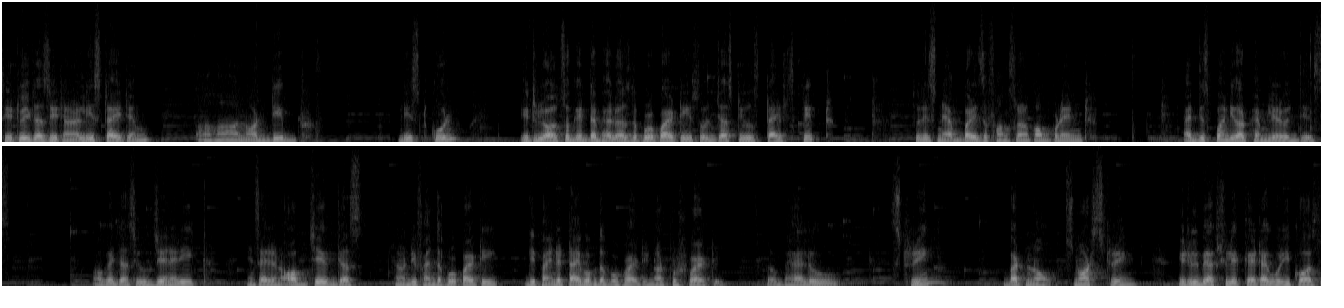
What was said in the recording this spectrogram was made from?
So it will just return a list item. Uh-huh not div list cool. It will also get the value as the property so just use typescript. So this navbar is a functional component. At this point you are familiar with this. Okay just use generic inside an object just you know, define the property define the type of the property not property. So value string but no it's not string. It will be actually a category because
